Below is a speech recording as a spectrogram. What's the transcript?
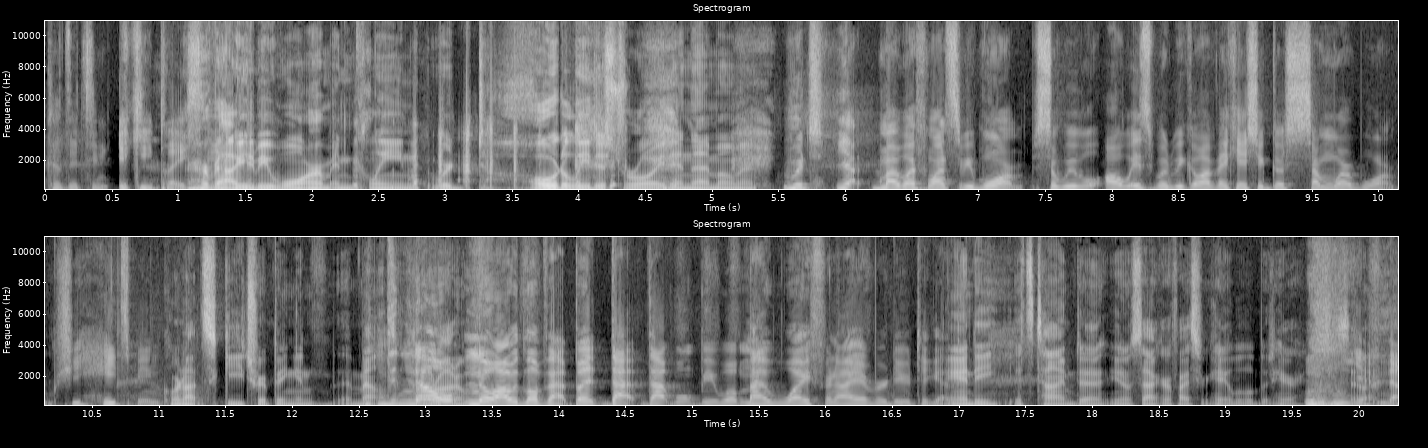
because it's an icky place. Her value to be warm and clean were totally destroyed in that moment. Which yeah, my wife wants to be warm, so we will always when we go on vacation go somewhere warm. She hates being cold. We're not ski tripping in the mountains No, no, I would love that, but that that won't be what my wife and I ever do together. Andy, it's time to you know sacrifice your Caleb a little bit here. yeah, no,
